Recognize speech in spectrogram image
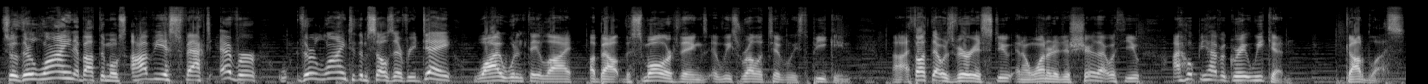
so they're lying about the most obvious fact ever. They're lying to themselves every day. Why wouldn't they lie about the smaller things, at least relatively speaking? Uh, I thought that was very astute, and I wanted to just share that with you. I hope you have a great weekend. God bless.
